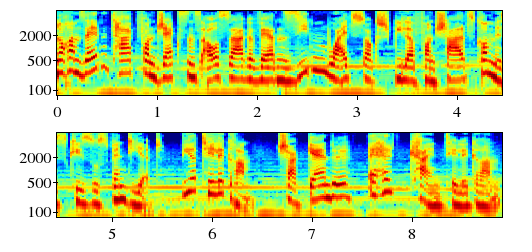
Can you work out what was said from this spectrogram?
Noch am selben Tag von Jacksons Aussage werden sieben White Sox-Spieler von Charles Comiskey suspendiert. Via Telegramm. Chuck Gandil erhält kein Telegramm.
